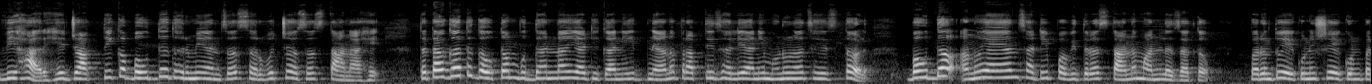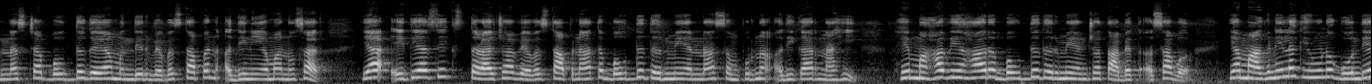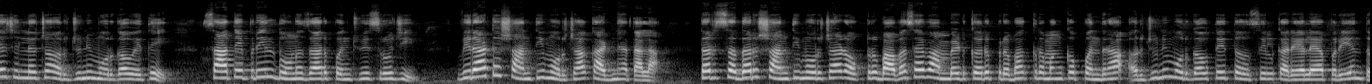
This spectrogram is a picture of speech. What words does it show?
विहार हे जागतिक बौद्ध धर्मीयांचं सर्वोच्च असं स्थान आहे. तथागत गौतम बुद्धांना या ठिकाणी ज्ञानप्राप्ती झाली आणि म्हणूनच हे स्थळ बौद्ध अनुयायांसाठी पवित्र स्थान मानलं जातं. परंतु एकोणीसशे एकोणपन्नासच्या बौद्धगया मंदिर व्यवस्थापन अधिनियमानुसार या ऐतिहासिक स्थळाच्या व्यवस्थापनात बौद्ध धर्मीयांना संपूर्ण अधिकार नाही. हे महाविहार बौद्ध धर्मीयांच्या ताब्यात असावं या मागणीला घेऊन गोंदिया जिल्ह्याच्या अर्जुनी मोरगाव येथे सात एप्रिल दोन हजार पंचवीस रोजी विराट शांती मोर्चा काढण्यात आला. तर सदर शांती मोर्चा डॉक्टर बाबासाहेब आंबेडकर प्रभाग क्रमांक पंधरा अर्जुनी मोरगाव ते तहसील कार्यालयापर्यंत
